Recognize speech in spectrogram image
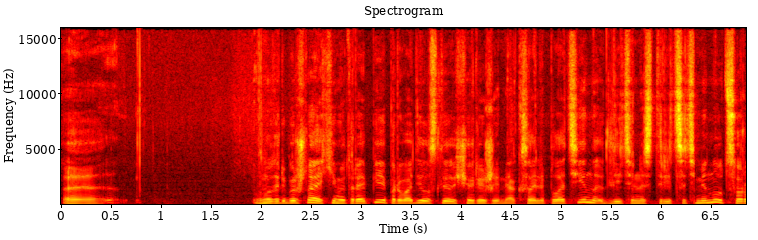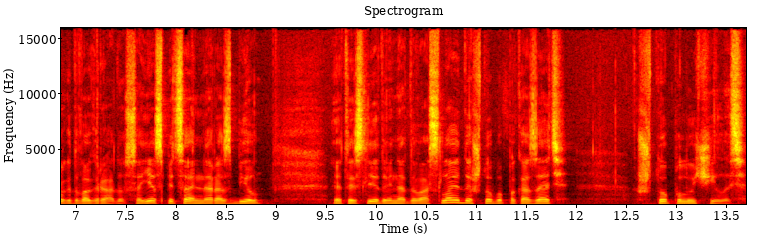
Э, внутрибрюшная химиотерапия проводилась в следующем режиме. Оксалиплатин, длительность 30 минут, 42 градуса. Я специально разбил это исследование на два слайда, чтобы показать, что получилось.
